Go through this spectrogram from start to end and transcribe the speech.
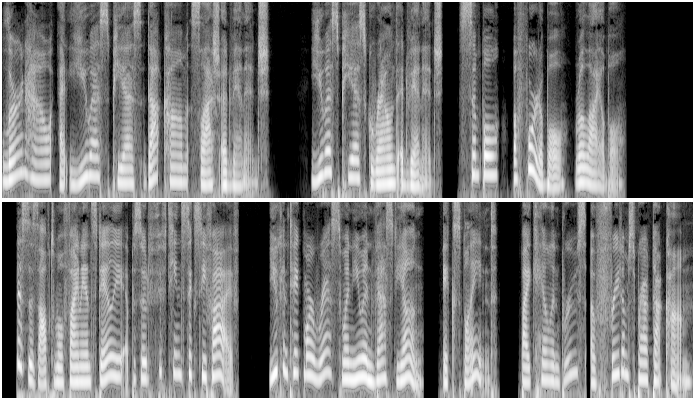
Learn how at usps.com/advantage. USPS Ground Advantage: simple, affordable, reliable. This is Optimal Finance Daily, episode 1565. You can take more risks when you invest young. Explained by Kalen Bruce of freedomsprout.com.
